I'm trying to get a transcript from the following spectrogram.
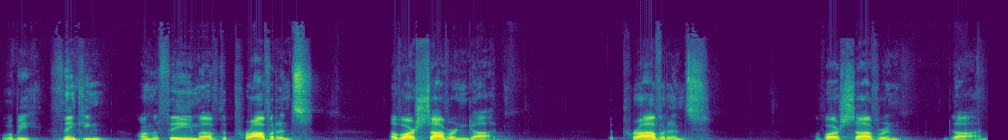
we'll be thinking on the theme of the providence of our sovereign God. The providence of our sovereign God.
